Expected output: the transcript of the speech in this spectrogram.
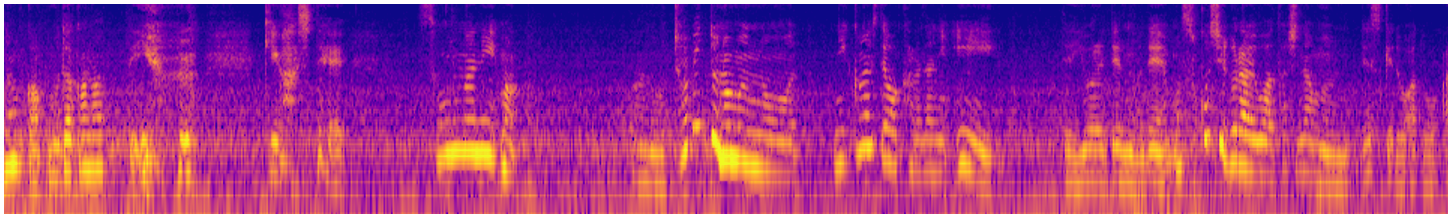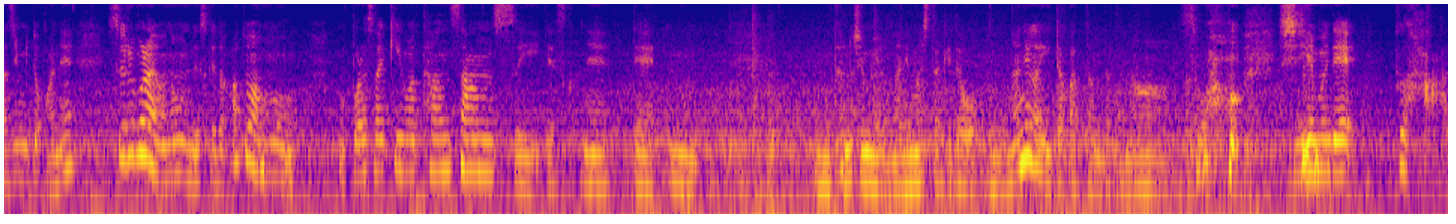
なんか無駄かなっていう 気がしてそんなにまああのちょびっと飲むのに関しては体にいいって言われてるので、まあ、少しぐらいはたしなむんですけどあと味見とかねするぐらいは飲むんですけどあとはもうこれ最近は炭酸水ですかね。で、うん、うん、楽しむようになりましたけど、うん、何が言いたかったんだろうな。そう。CM でプハー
